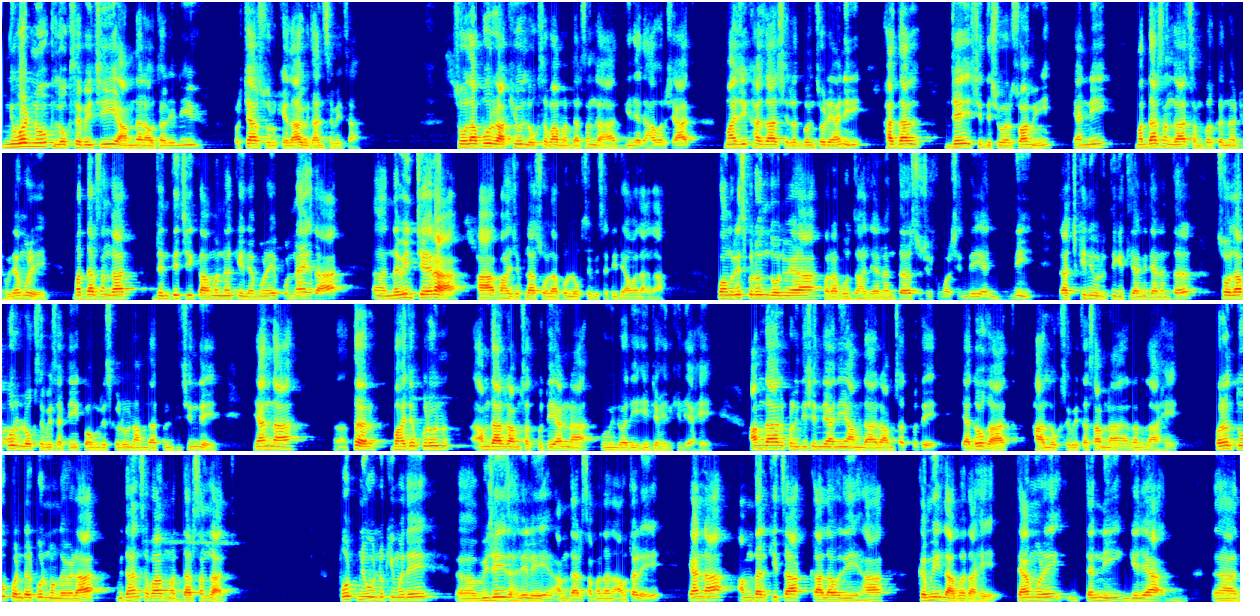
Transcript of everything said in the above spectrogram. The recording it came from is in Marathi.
निवडणूक लोकसभेची आमदार अवताडेंनी प्रचार सुरू केला विधानसभेचा. सोलापूर राखीव लोकसभा मतदारसंघात गेल्या दहा वर्षात माजी खासदार शरद बनसोडे आणि खासदार जय सिद्धेश्वर स्वामी यांनी मतदारसंघात संपर्क न ठेवल्यामुळे मतदारसंघात जनतेची कामं न केल्यामुळे पुन्हा एकदा नवीन चेहरा हा भाजपला सोलापूर लोकसभेसाठी द्यावा लागला. काँग्रेसकडून दोन वेळा पराभूत झाल्यानंतर सुशीलकुमार शिंदे यांनी राजकीय निवृत्ती घेतली आणि त्यानंतर सोलापूर लोकसभेसाठी काँग्रेसकडून आमदार प्रीती शिंदे यांना तर भाजपकडून आमदार राम सातपुते यांना उमेदवारी ही जाहीर केली आहे. आमदार प्रणिती शिंदे आणि आमदार राम सातपुते या दोघात हा लोकसभेचा सामना रंगला आहे. परंतु पंढरपूर मंगळवेढा विधानसभा मतदारसंघात पोटनिवडणुकीमध्ये विजयी झालेले आमदार समाधान आवताडे यांना आमदारकीचा कालावधी हा कमी लाभत आहे. त्यामुळे त्यांनी गेल्या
